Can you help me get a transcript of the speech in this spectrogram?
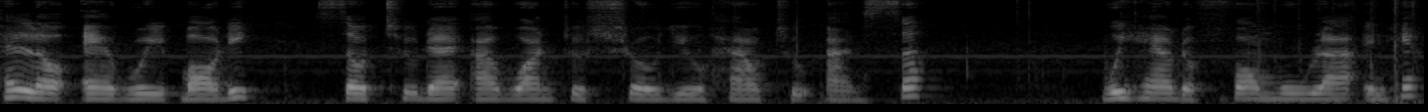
Hello everybody. So today I want to show you how to answer. We have the formula in here.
